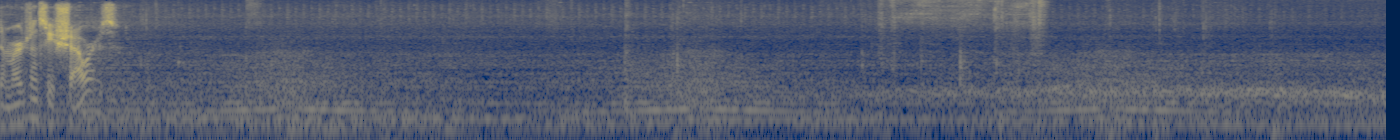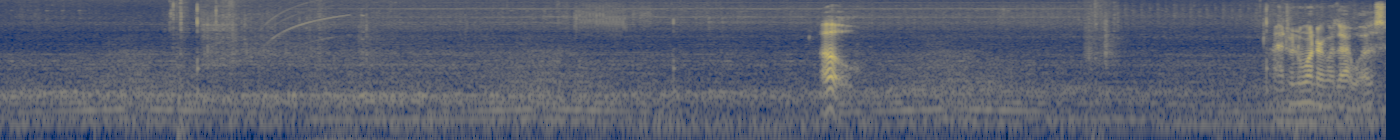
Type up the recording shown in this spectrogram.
These, emergency showers? Oh. I had been wondering what that was.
